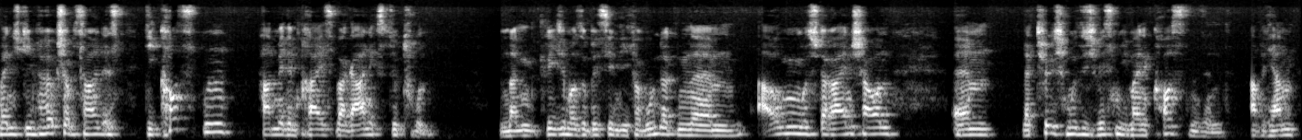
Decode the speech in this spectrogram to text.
wenn ich die Workshops halte, ist, die Kosten haben mit dem Preis mal gar nichts zu tun. Und dann kriege ich immer so ein bisschen die verwunderten ähm, Augen, muss ich da reinschauen. Ähm, natürlich muss ich wissen, wie meine Kosten sind, aber die haben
